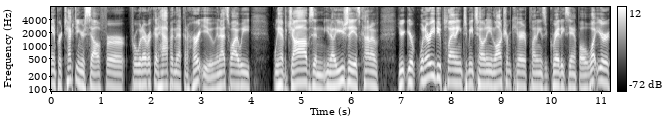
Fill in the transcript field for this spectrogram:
and protecting yourself for for whatever could happen that could hurt you, and that's why we we have jobs and you know usually it's kind of you're, you're whenever you do planning to me tony and long-term care planning is a great example what you're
